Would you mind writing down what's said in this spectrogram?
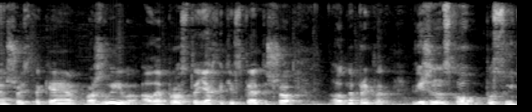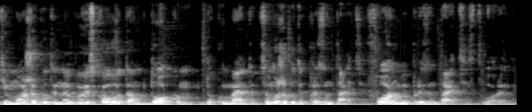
е, щось таке важливе. Але просто я хотів сказати, що, от, наприклад, Vision Scope, по суті, може бути не обов'язково там доком, документом. Це може бути презентація, в формі презентації створений.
